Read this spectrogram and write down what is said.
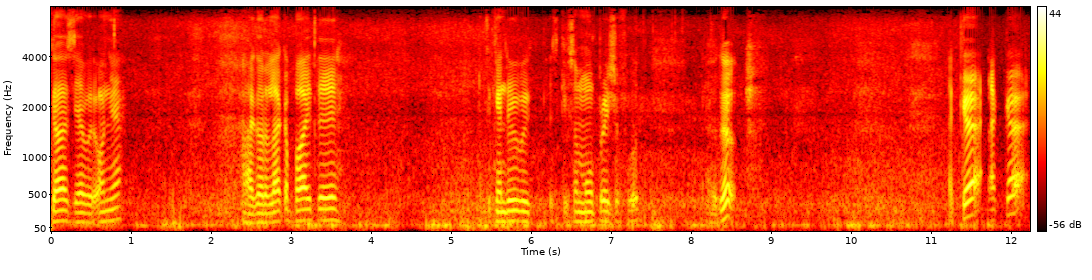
Guys, yeah, we're on ya. I got a like a bite there. What we can do, we let's give some more pressure for it. There we go. Like that, like that.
